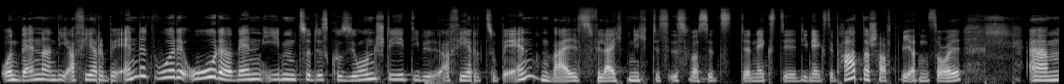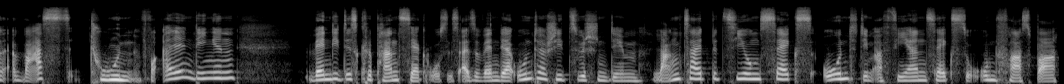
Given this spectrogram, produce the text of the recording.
und wenn dann die Affäre beendet wurde oder wenn eben zur Diskussion steht, die Affäre zu beenden, weil es vielleicht nicht das ist, was jetzt der nächste, die nächste Partnerschaft werden soll, ähm, was tun? Vor allen Dingen, wenn die Diskrepanz sehr groß ist, also wenn der Unterschied zwischen dem Langzeitbeziehungssex und dem Affärensex so unfassbar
